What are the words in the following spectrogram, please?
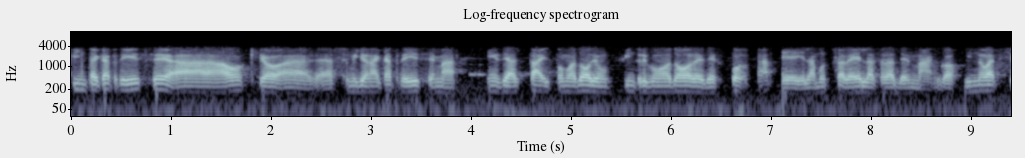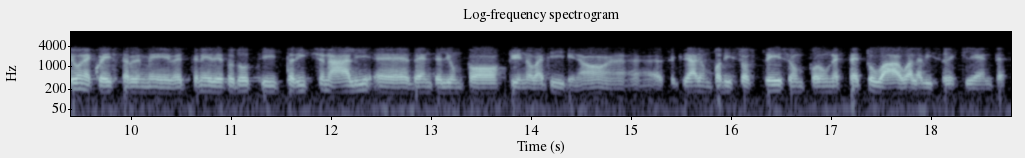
finta caprese, a occhio assomiglia a una caprese, ma in realtà il pomodoro è un finto di pomodoro ed è fuoca e la mozzarella sarà del mango. L'innovazione è questa per me, per tenere i prodotti tradizionali e renderli un po' più innovativi, no? eh, creare un po' di sorpresa, un po' un effetto wow alla vista del cliente.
